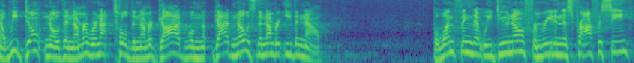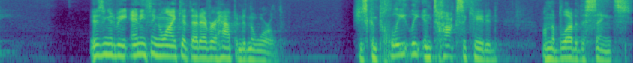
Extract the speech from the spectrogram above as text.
now, we don't know the number. We're not told the number. God, will God knows the number even now. But one thing that we do know from reading this prophecy isn't going to be anything like it that ever happened in the world. She's completely intoxicated on the blood of the saints.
